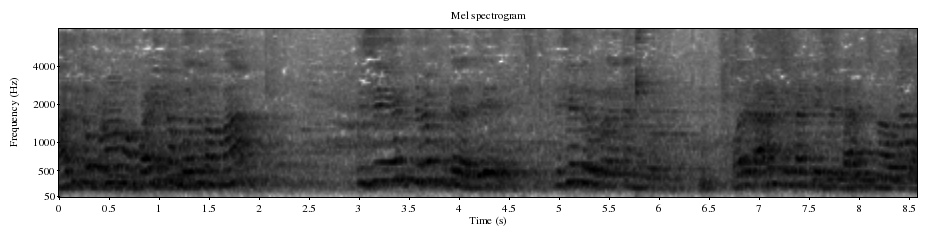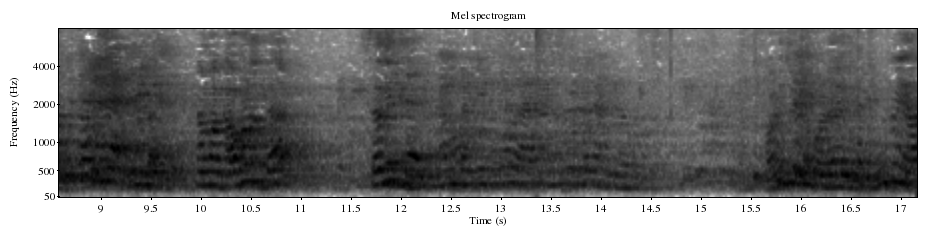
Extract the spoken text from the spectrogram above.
அதுக்கப்புறம் நம்ம படிக்கும் போது நம்ம திசையை திருப்புகிறது திசை திருப்புறது ஒரு டைரக்ஷன் காட்டி இப்படி டைரக்ஷன் ஆகும் நம்ம கவனத்தை செதுக்குது படிச்சுட்டு போடு உண்மையா?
